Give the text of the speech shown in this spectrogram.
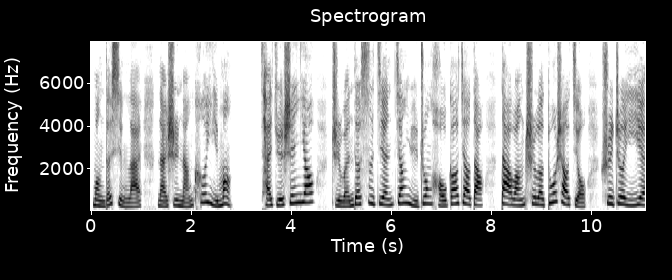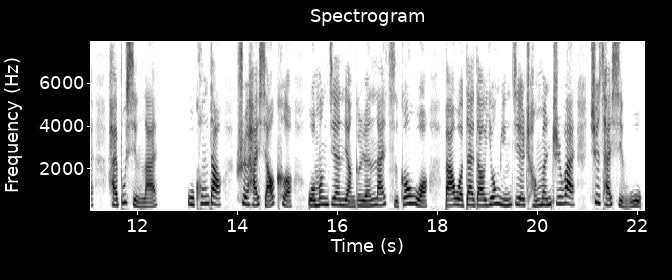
猛地醒来，乃是南柯一梦。才觉身腰，只闻得四剑将与众猴高叫道：“大王吃了多少酒？睡这一夜还不醒来？”悟空道：“睡还小可，我梦见两个人来此勾我，把我带到幽冥界城门之外去，才醒悟。”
